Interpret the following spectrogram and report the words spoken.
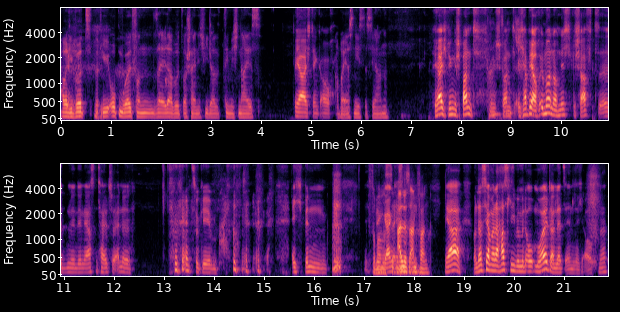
Aber die wird, die Open World von Zelda wird wahrscheinlich wieder ziemlich nice. Ja, ich denke auch. Aber erst nächstes Jahr, ne? Ja, ich bin gespannt. Ich bin gespannt. Ich habe ja auch immer noch nicht geschafft, äh, mir den ersten Teil zu Ende zu geben. ich bin. Ich man bin Ende Alles anfangen. Ja, und das ist ja meine Hassliebe mit Open World dann letztendlich auch, ne?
